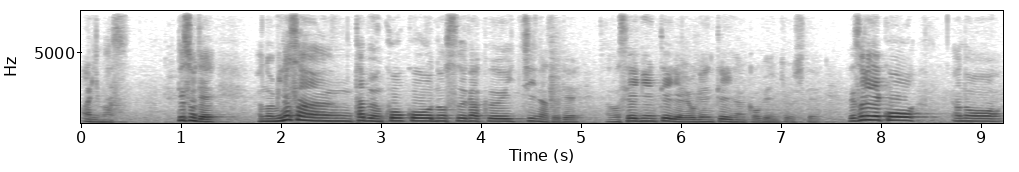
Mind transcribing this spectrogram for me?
あります。ですので、あの皆さん多分高校の数学1などであの正弦定理や余弦定理なんかを勉強してでそれでこうあの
